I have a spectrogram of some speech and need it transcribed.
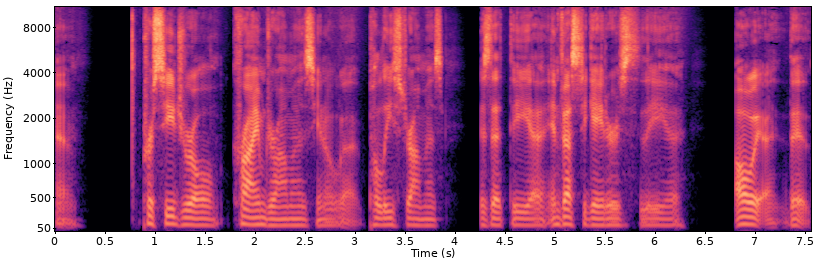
uh, procedural crime dramas, you know, uh, police dramas, is that the uh, investigators, the uh, always the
